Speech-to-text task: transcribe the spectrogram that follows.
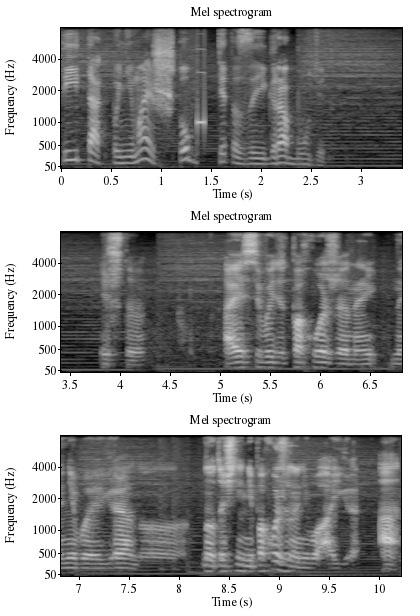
ты и так понимаешь, что, блядь, это за игра будет. И что? А если выйдет похожая на, на него игра, но... Ну, точнее, не похожая на него, а игра, а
